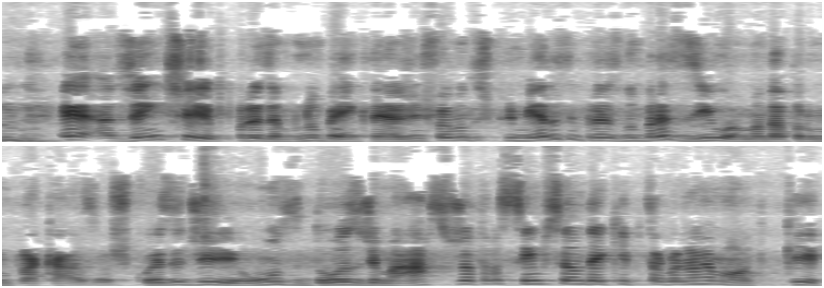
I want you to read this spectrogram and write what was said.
Uhum. É, a gente, por exemplo, no Nubank, né? A gente foi uma das primeiras empresas no Brasil a mandar todo mundo para casa. As coisas de 11, 12 de março já estava 100% da equipe trabalhando remoto. Porque,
